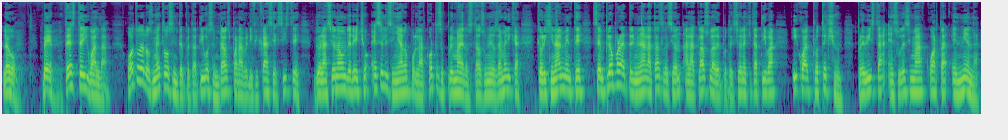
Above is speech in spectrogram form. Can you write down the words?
Luego, B. Test de igualdad. Otro de los métodos interpretativos empleados para verificar si existe violación a un derecho es el diseñado por la Corte Suprema de los Estados Unidos de América, que originalmente se empleó para determinar la transgresión a la cláusula de protección equitativa Equal Protection, prevista en su décima cuarta enmienda.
